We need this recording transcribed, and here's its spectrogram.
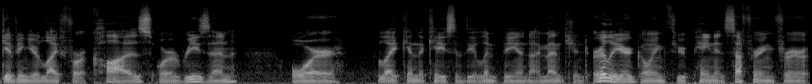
giving your life for a cause or a reason, or like in the case of the Olympian I mentioned earlier, going through pain and suffering for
